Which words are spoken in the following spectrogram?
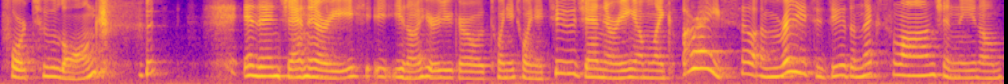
for too long. and then January, you know, here you go, 2022, January, I'm like, all right, so I'm ready to do the next launch. And, you know,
